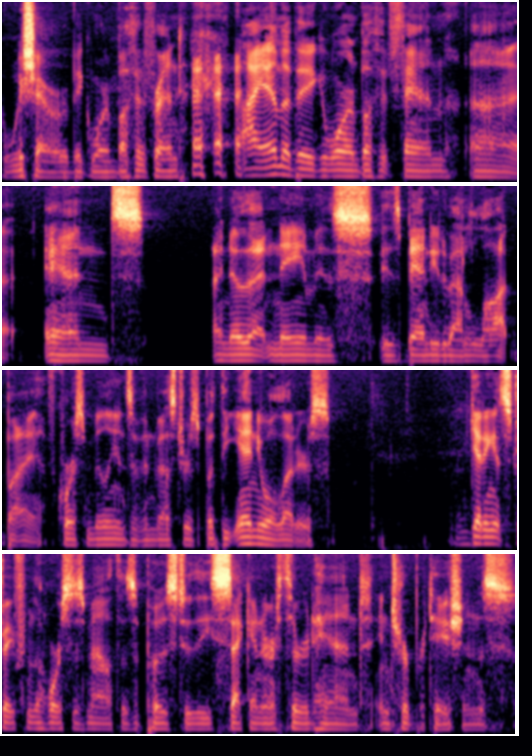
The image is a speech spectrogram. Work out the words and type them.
I wish I were a big Warren Buffett friend. I am a big Warren Buffett fan, uh, and I know that name is is bandied about a lot by, of course, millions of investors. But the annual letters, getting it straight from the horse's mouth as opposed to the second or third hand interpretations,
